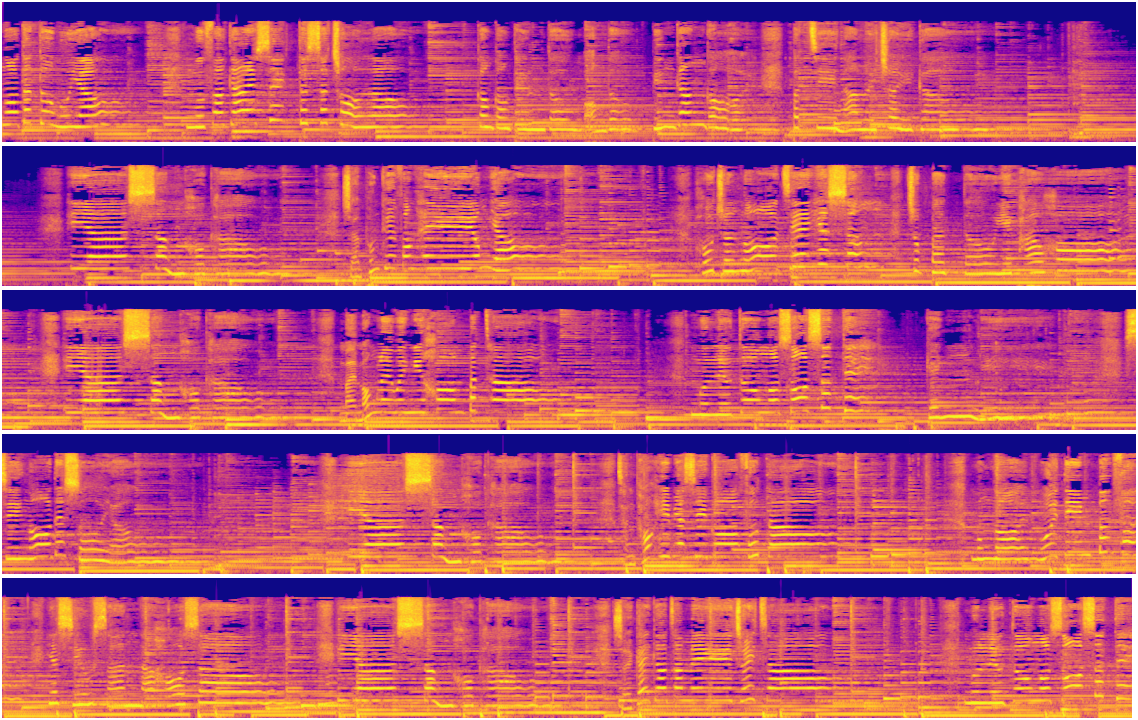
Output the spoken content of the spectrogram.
我得到没有？没法解释得失错漏。刚刚听到望到便更改，不知哪里追究。一生渴求，常判决放弃与拥有，耗尽我这一生，捉不到已跑开。一生渴求，迷惘里永远看不透，没料到我所失的，竟曾妥协也试过苦斗，梦内每点缤纷，一消散那可收？一生渴求，谁计较赞美与诅咒？没料到我所失的，竟。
